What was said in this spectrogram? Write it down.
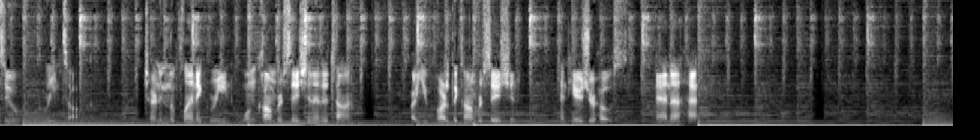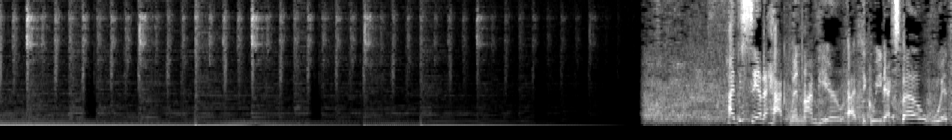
to Green Talk, turning the planet green one conversation at a time. Are you part of the conversation? And here's your host, Anna Hack. Anna Hackman. I'm here at the Green Expo with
